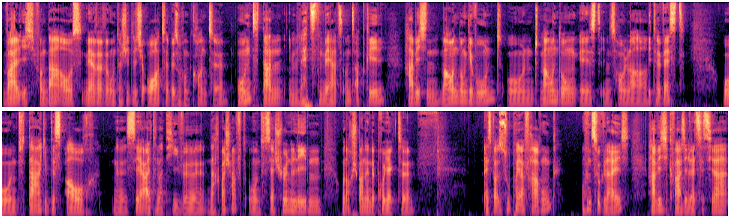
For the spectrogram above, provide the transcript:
weil ich von da aus mehrere unterschiedliche Orte besuchen konnte. Und dann im letzten März und April habe ich in Maondong gewohnt und Maondong ist in Seoul Mitte West und da gibt es auch eine sehr alternative Nachbarschaft und sehr schöne Läden und auch spannende Projekte. es war super Erfahrung und zugleich habe ich quasi letztes Jahr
